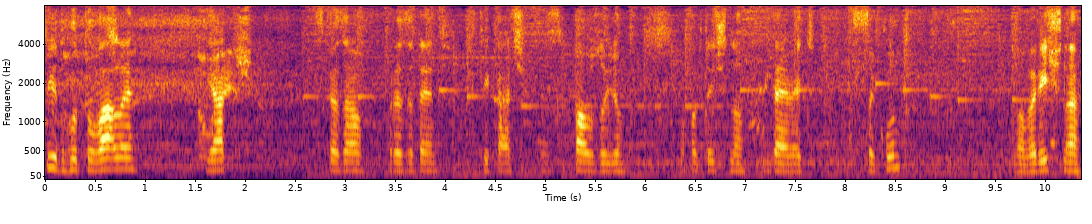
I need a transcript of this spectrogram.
підготували, як сказав президент втікач з паузою фактично 9 секунд. Новорічна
